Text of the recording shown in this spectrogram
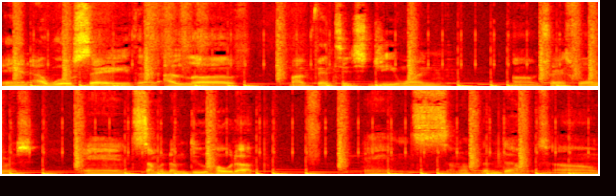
and I will say that I love my vintage G1 um, Transformers, and some of them do hold up, and some of them don't. Um,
